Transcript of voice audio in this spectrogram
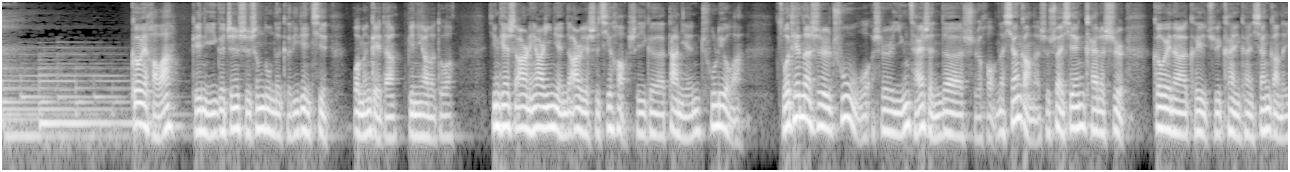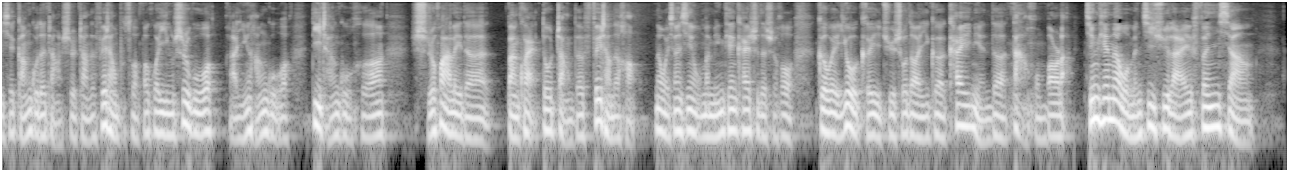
各位好啊，给你一个真实生动的格力电器，我们给的比你要的多。今天是二零二一年的二月十七号，是一个大年初六啊。昨天呢是初五，是迎财神的时候。那香港呢是率先开了市，各位呢可以去看一看香港的一些港股的涨势，涨得非常不错，包括影视股啊、银行股、地产股和石化类的板块都涨得非常的好。那我相信，我们明天开市的时候，各位又可以去收到一个开年的大红包了。今天呢，我们继续来分享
